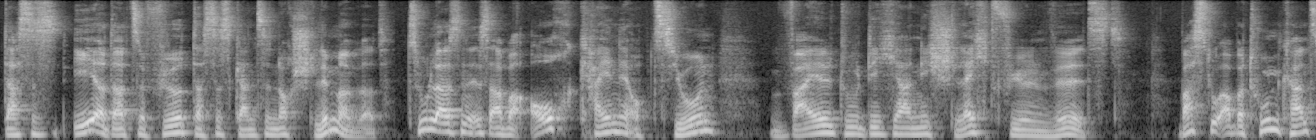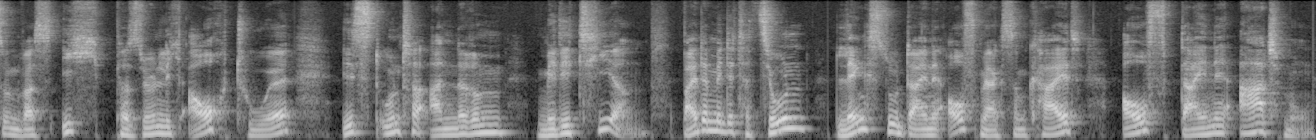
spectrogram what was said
dass es eher dazu führt, dass das Ganze noch schlimmer wird. Zulassen ist aber auch keine Option, weil du dich ja nicht schlecht fühlen willst. Was du aber tun kannst und was ich persönlich auch tue, ist unter anderem meditieren. Bei der Meditation lenkst du deine Aufmerksamkeit auf deine Atmung.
